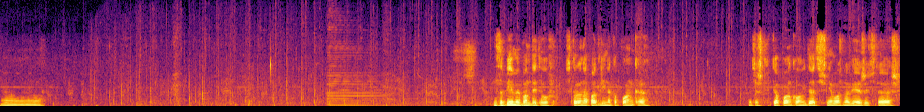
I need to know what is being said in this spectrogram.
Mm. Zabijemy bandytów, skoro napadli na kapłankę. Chociaż tej kapłanką widać nie można wierzyć też.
